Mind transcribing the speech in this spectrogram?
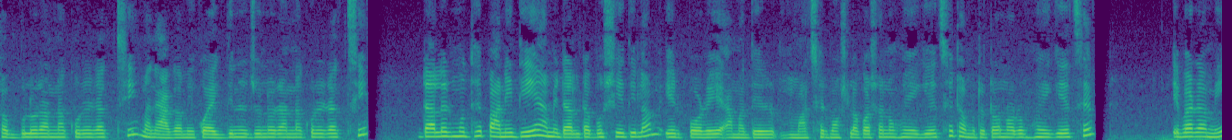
সবগুলো রান্না করে রাখছি মানে আগামী কয়েকদিনের জন্য রান্না করে রাখছি। ডালের মধ্যে পানি দিয়ে আমি ডালটা বসিয়ে দিলাম, এরপরে আমাদের মাছের মশলা কষানো হয়ে গিয়েছে, টমেটোটাও নরম হয়ে গিয়েছে। এবার আমি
